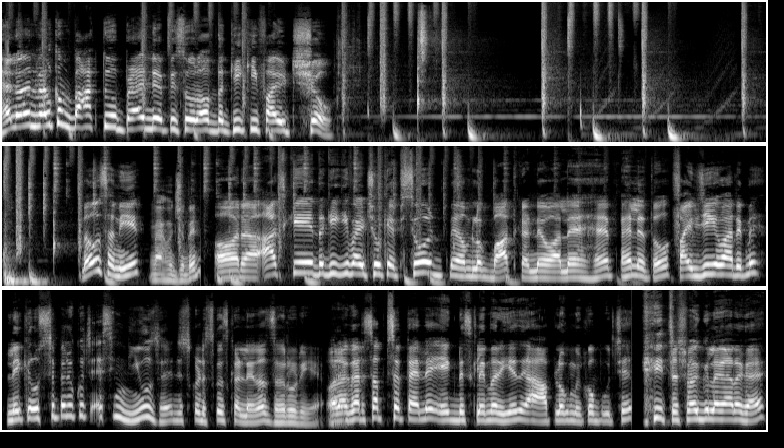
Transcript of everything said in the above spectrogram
Hello and welcome back to a brand new episode of the Geeky Fight Show. मैं हूँ समीर। मैं हूँ जुबिन। और आज के द गीकी फाइट शो के एपिसोड में हम लोग बात करने वाले हैं पहले तो 5G के बारे में लेकिन उससे पहले कुछ ऐसी न्यूज़ है जिसको डिस्कस कर लेना ज़रूरी है। और अगर सबसे पहले एक डिस्क्लेमर ये आप लोग मेरे को पूछे कि चश्मा क्यों लगा रखा है?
